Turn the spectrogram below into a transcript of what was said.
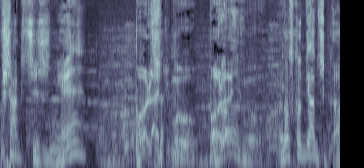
Wszak czyż nie? Polać mu, polać mu. Rozchodniaczka.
